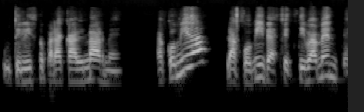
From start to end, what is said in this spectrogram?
utilizo para calmarme la comida, la comida efectivamente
